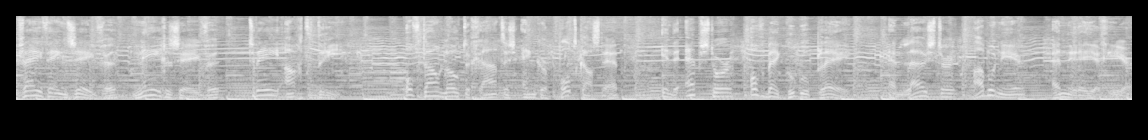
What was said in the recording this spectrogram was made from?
517 97 283. Of download de gratis Anchor Podcast app in de App Store of bij Google Play. En luister, abonneer en reageer.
